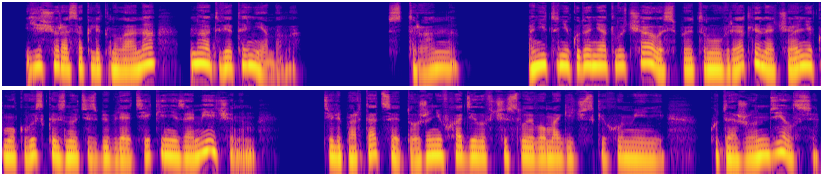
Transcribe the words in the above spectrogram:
— еще раз окликнула она, но ответа не было. Странно. Анита никуда не отлучалась, поэтому вряд ли начальник мог выскользнуть из библиотеки незамеченным. Телепортация тоже не входила в число его магических умений. Куда же он делся?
